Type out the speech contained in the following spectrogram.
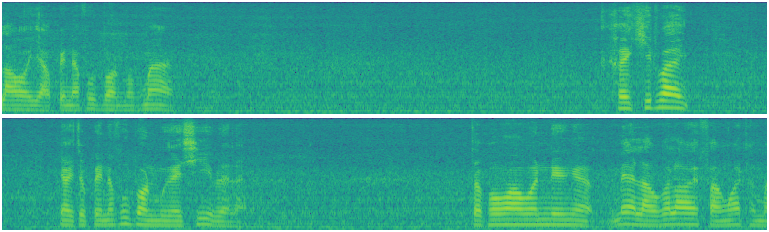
เราอยากเป็นนักฟุตบอลมาก ๆ เคยคิดว่าอยากจะเป็นนักฟุตบอลมืออาชีพเลยแหละ แต่พอมาวันหนึงอะแม่เราก็เล่าให้ฟังว่าทำไม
